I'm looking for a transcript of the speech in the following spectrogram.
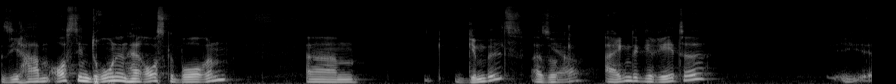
Sie haben aus den Drohnen herausgeboren ähm, Gimbals, also Ja. Eigene Geräte. Äh, Die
